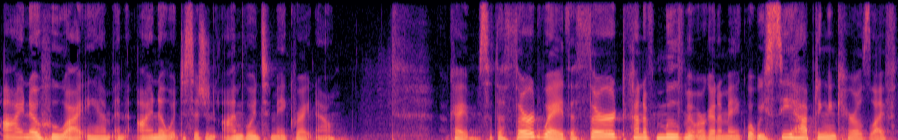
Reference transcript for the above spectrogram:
I know who I am and I know what decision I'm going to make right now. Okay, so the third way, the third kind of movement we're going to make, what we see happening in Carol's life,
